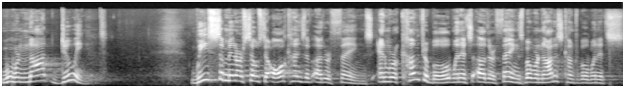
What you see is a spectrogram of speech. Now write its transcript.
We're not doing it. We submit ourselves to all kinds of other things, and we're comfortable when it's other things, but we're not as comfortable when it's,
